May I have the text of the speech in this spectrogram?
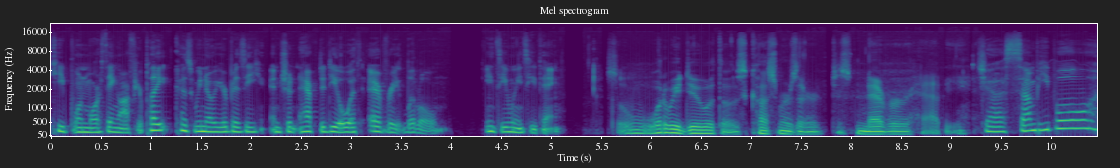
keep one more thing off your plate because we know you're busy and shouldn't have to deal with every little eensy weensy thing. so what do we do with those customers that are just never happy? Just some people,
